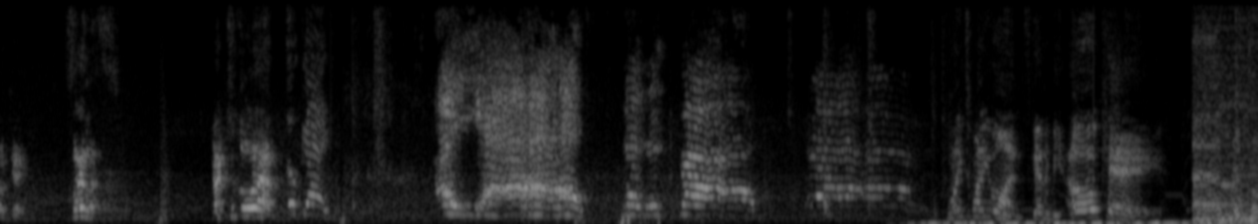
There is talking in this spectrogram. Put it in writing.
Okay. Silas, back to the lab. Okay. okay. Oh, yay! That is fun. Yay! 2021. It's gonna be okay. Laboratory.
